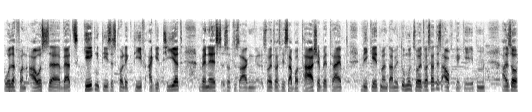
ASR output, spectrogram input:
oder von auswärts, gegen dieses Kollektiv agitiert, wenn es sozusagen so etwas wie Sabotage betreibt, wie geht man damit um? Und so etwas hat es auch gegeben. Also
